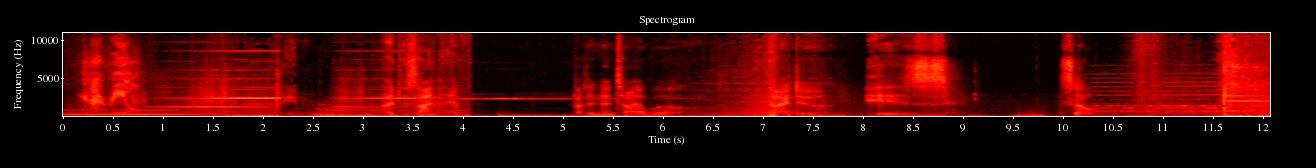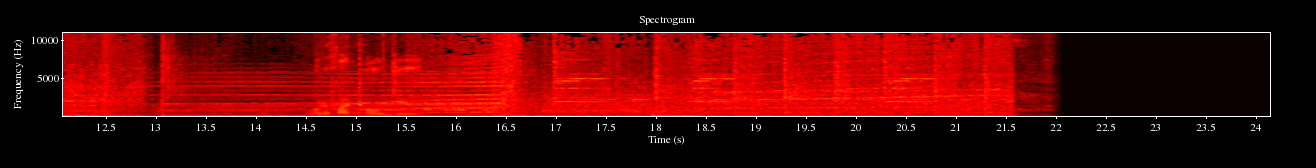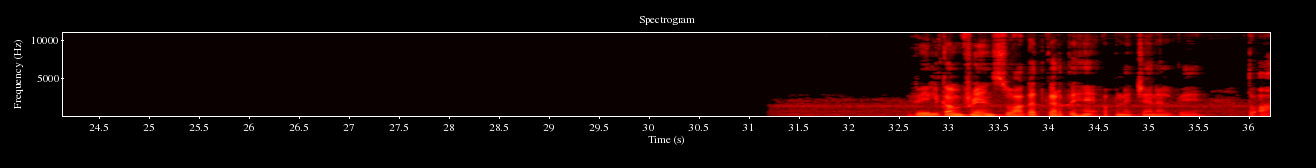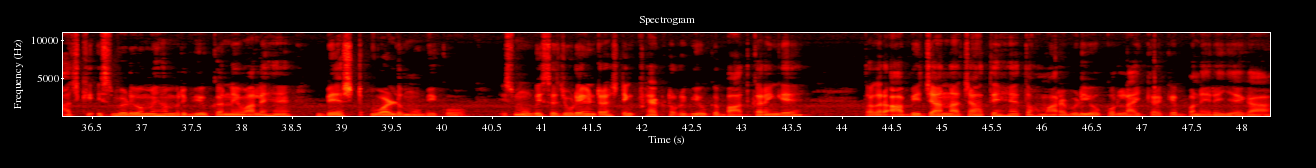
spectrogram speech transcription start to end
You're not real. dream. I designed every, but an entire world. No, I do is so. What if I told you welcome friends, स्वागत करते हैं अपने channel पे। तो आज की इस वीडियो में हम रिव्यू करने वाले हैं बेस्ट वर्ल्ड मूवी को। इस मूवी से जुड़े इंटरेस्टिंग फैक्ट और रिव्यू के बात करेंगे। तो अगर आप भी जानना चाहते हैं तो हमारे वीडियो को लाइक करके बने रहिएगा।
